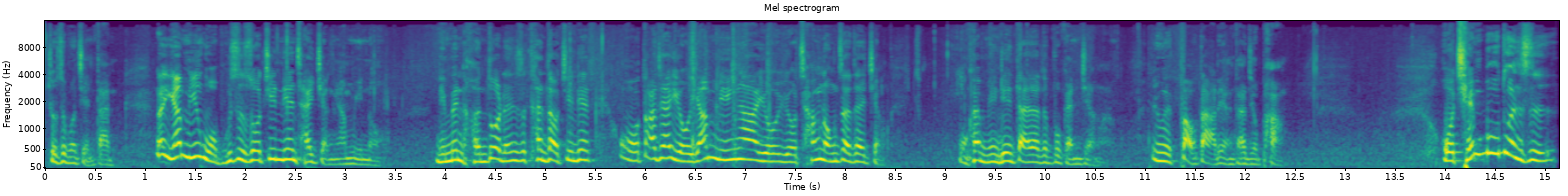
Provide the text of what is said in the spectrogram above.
就这么简单。那阳明我不是说今天才讲阳明哦，你们很多人是看到今天哦，大家有阳明啊，有有长隆在在讲，我看明天大家都不敢讲了，因为爆大量他就怕。我前波段是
